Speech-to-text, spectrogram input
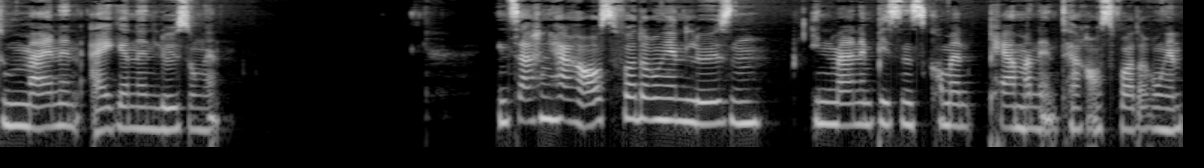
zu meinen eigenen Lösungen. In Sachen Herausforderungen lösen in meinem Business kommen permanent Herausforderungen.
